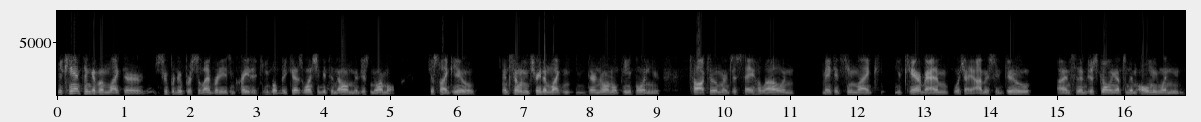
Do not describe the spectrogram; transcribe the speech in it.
You can't think of them like they're super duper celebrities and crazy people because once you get to know them, they're just normal, just like you. And so when you treat them like they're normal people and you talk to them or just say hello and make it seem like you care about them, which I obviously do, uh, instead of just going up to them only when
